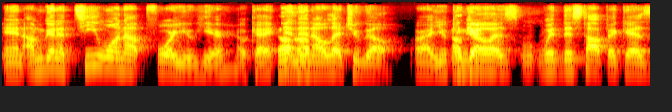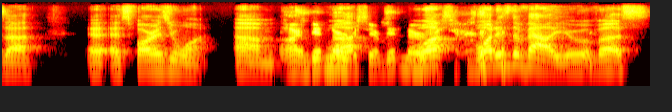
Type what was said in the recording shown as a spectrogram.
And I'm to tee one up for you here. Okay. Uh-oh. And then I'll let you go. All right. You can okay. go as with this topic as, uh, as far as you want. Um, right, I'm getting nervous what, here. I'm getting nervous. What, what is the value of us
